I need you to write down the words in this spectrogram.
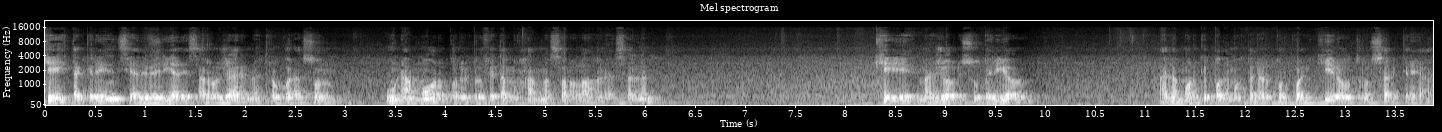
que esta creencia debería desarrollar en nuestro corazón un amor por el profeta Muhammad sallallahu alaihi wasallam que es mayor y superior al amor que podemos tener por cualquier otro ser creado.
